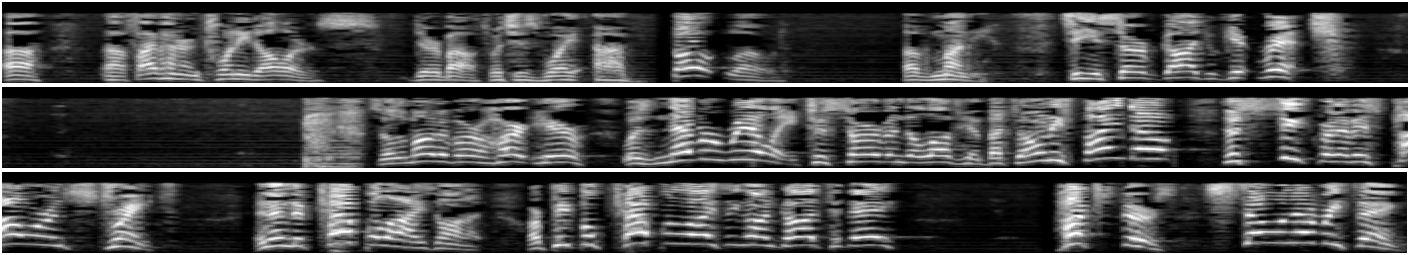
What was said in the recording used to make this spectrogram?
uh, uh, $520 thereabouts, which is way, a boatload of money. See, you serve God, you get rich. So the motive of our heart here was never really to serve and to love Him, but to only find out the secret of His power and strength, and then to capitalize on it. Are people capitalizing on God today? Hucksters, selling everything.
